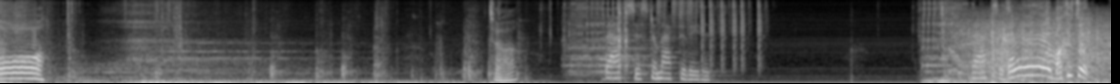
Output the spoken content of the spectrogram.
어. 자, Back system activated. Back system. 오, 막혔어.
